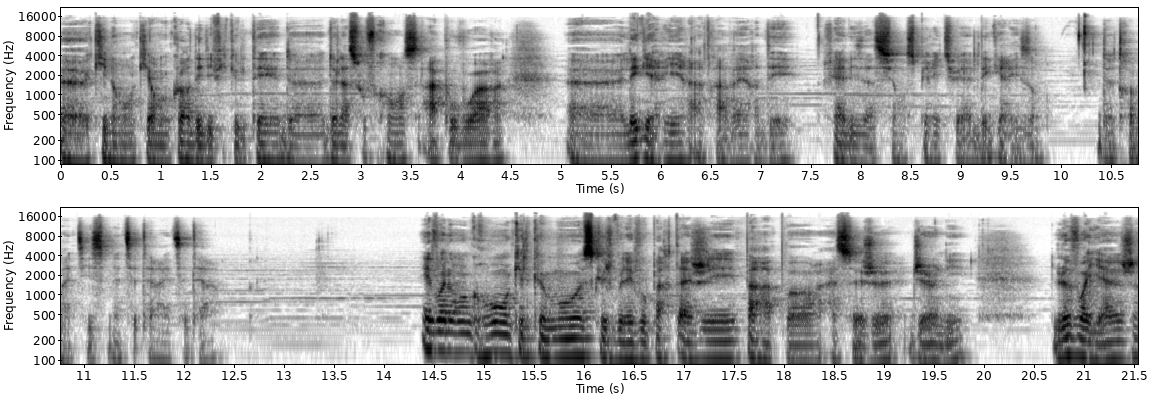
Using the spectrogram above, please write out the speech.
euh, qui, ont, encore des difficultés de, de la souffrance à pouvoir euh, les guérir à travers des réalisations spirituelles, des guérisons de traumatismes, etc., etc. Et voilà en gros en quelques mots ce que je voulais vous partager par rapport à ce jeu Journey, le voyage,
